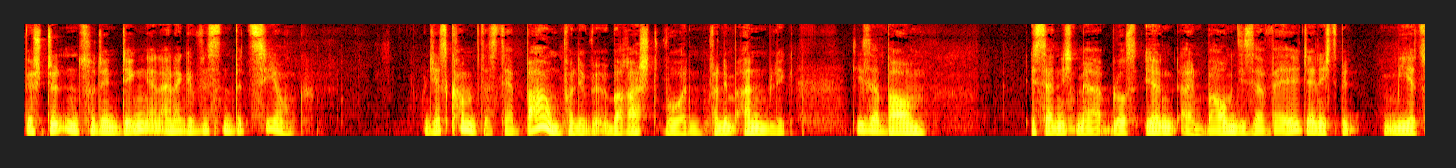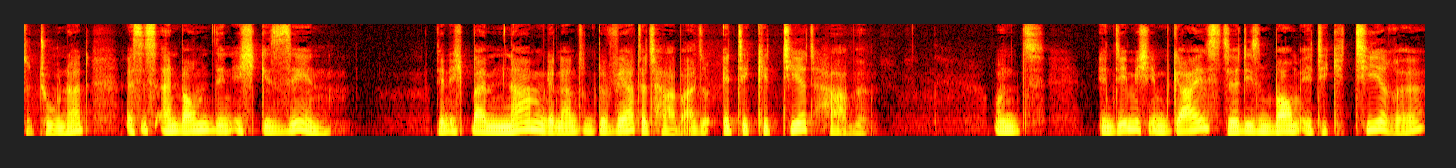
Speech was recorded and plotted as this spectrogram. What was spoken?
wir stünden zu den Dingen in einer gewissen Beziehung. Und jetzt kommt es, der Baum, von dem wir überrascht wurden, von dem Anblick. Dieser Baum ist ja nicht mehr bloß irgendein Baum dieser Welt, der nichts mit mir zu tun hat. Es ist ein Baum, den ich gesehen, den ich beim Namen genannt und bewertet habe, also etikettiert habe. Und indem ich im Geiste diesen Baum etikettiere,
